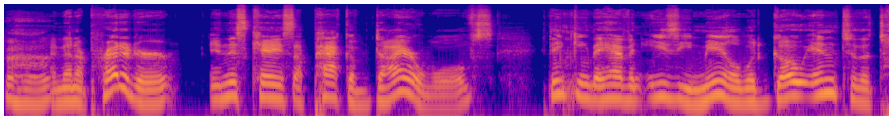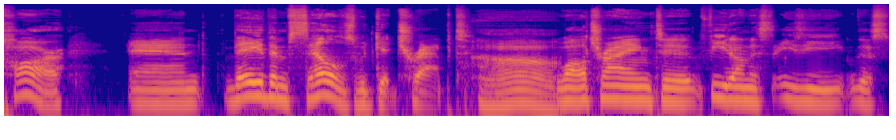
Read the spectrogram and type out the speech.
uh-huh. And then a predator, in this case a pack of dire wolves, thinking they have an easy meal, would go into the tar and they themselves would get trapped Oh. while trying to feed on this easy, this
